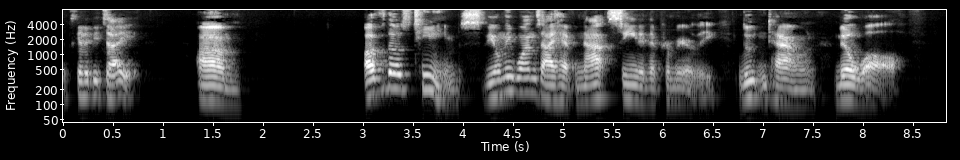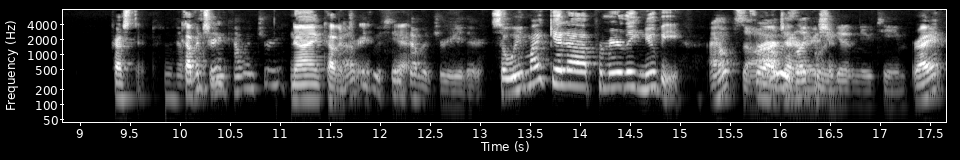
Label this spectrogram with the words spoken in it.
it's gonna be tight. Um, of those teams, the only ones I have not seen in the Premier League: Luton Town, Millwall, Preston, Coventry? Coventry. nine I don't Coventry. think we've seen Yeah. Coventry either. So we might get a Premier League newbie, I hope so. For I our always like when we get a new team. right?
